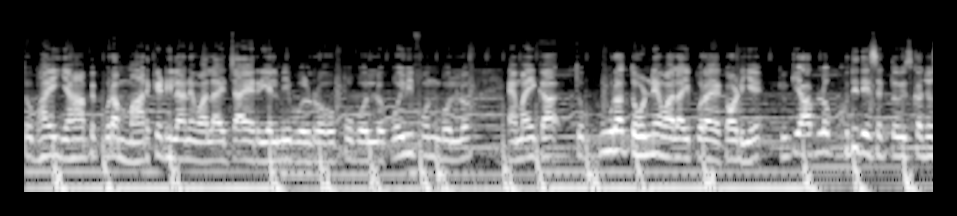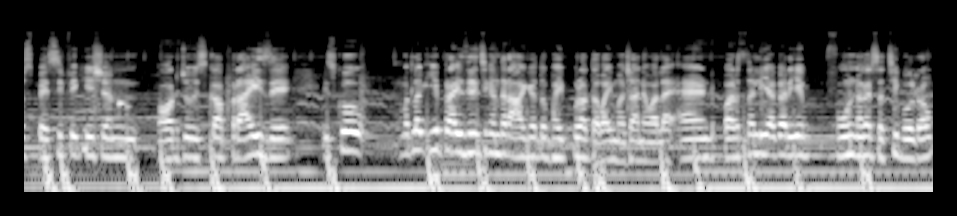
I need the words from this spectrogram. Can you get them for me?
तो भाई यहाँ पे पूरा मार्केट हिलाने वाला है, चाहे रियल मी बोल लो ओप्पो बोल लो, कोई भी फ़ोन बोल लो। MI का तो पूरा तोड़ने वाला ही पूरा रिकॉर्ड ये, क्योंकि आप लोग खुद ही देख सकते हो इसका जो स्पेसिफिकेशन और जो इसका प्राइस है, इसको मतलब ये प्राइस रेंज के अंदर आ गया तो भाई पूरा तबाही मचाने वाला है। एंड पर्सनली अगर ये फ़ोन अगर सच्ची बोल रहा हूँ,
